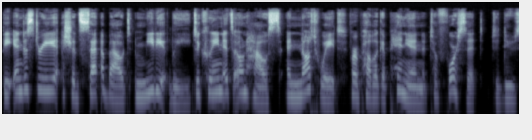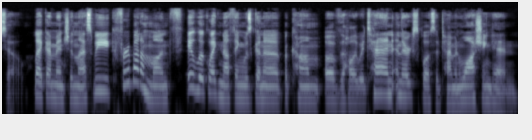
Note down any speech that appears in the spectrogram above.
the industry should set about immediately to clean its own house and not wait for public opinion to force it to do so. Like I mentioned last week, for about a month, it looked like nothing was gonna become of the Hollywood 10 and their explosive time in Washington.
